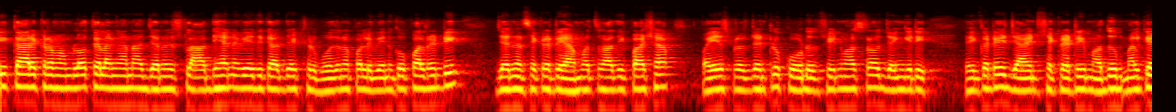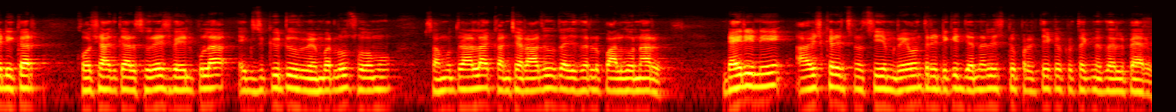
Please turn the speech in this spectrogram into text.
ఈ కార్యక్రమంలో తెలంగాణ జర్నలిస్టుల అధ్యయన వేదిక అధ్యక్షుడు Bodhanapalli Venugopal Reddy general secretary Ahmed Sadiq Pasha vice ప్రెసిడెంట్లు కోడూరు శ్రీనివాసరావు జంగిరి వెంకటేష్ జాయింట్ సెక్రటరీ మధు మల్కెడికర్ కోశాధికారి సురేష్ వేల్పుల ఎగ్జిక్యూటివ్ మెంబర్లు సోము సముద్రాల కంచరాజు తదితరులు పాల్గొన్నారు. డైరీని ఆవిష్కరించిన సీఎం రేవంత్ రెడ్డికి జర్నలిస్టు ప్రత్యేక కృతజ్ఞత తెలిపారు.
